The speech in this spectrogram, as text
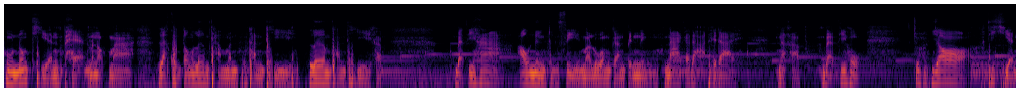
คุณต้องเขียนแผนมันออกมา และคุณต้องเริ่มทำมันทันที เริ่มทันทีครับ แบบที่ 5 เอา1ถึง4มารวมกันเป็น 1 หน้ากระดาษให้ได้นะครับ แบบที่ 6 ย่อที่เขียน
